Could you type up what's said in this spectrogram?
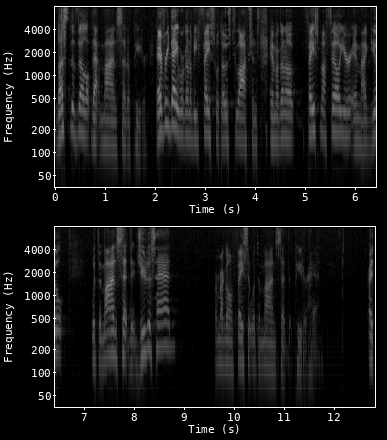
Let's develop that mindset of Peter. Every day we're going to be faced with those two options. Am I going to face my failure and my guilt with the mindset that Judas had? Or am I going to face it with the mindset that Peter had? Right.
